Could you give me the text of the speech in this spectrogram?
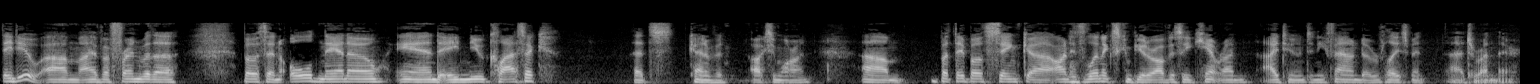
They do. Um, I have a friend with a both an old Nano and a new Classic. That's kind of an oxymoron. Um, but they both sync uh, on his Linux computer. Obviously, he can't run iTunes, and he found a replacement uh, to run there.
